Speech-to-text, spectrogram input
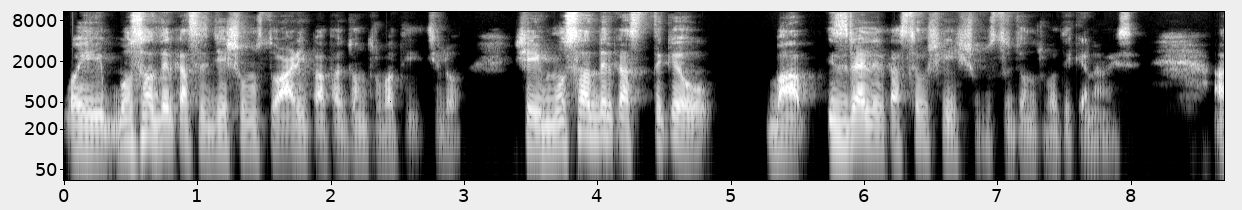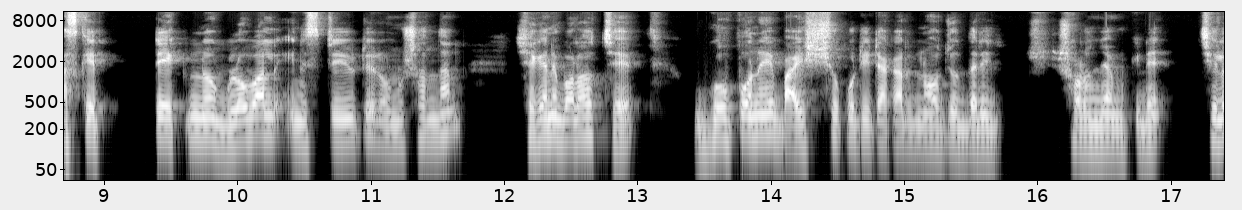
ওই মোসাদের কাছে যে সমস্ত আড়ি পাতা যন্ত্রপাতি ছিল, সেই মোসাদের কাছ থেকেও বা ইসরায়েলের কাছ থেকেও সেই সমস্ত যন্ত্রপাতি কেনা হয়েছে। আজকে টেকনো গ্লোবাল ইনস্টিটিউটের অনুসন্ধান, সেখানে বলা হচ্ছে, গোপনে বাইশশো কোটি টাকার নজরদারি সরঞ্জাম কিনেছিল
